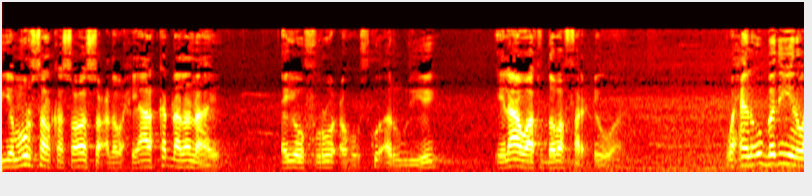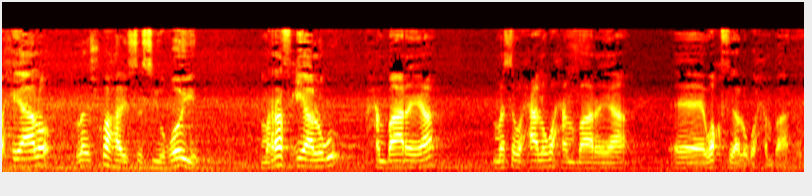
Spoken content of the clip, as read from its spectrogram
iyo mursalka soo socda waxyaalo ka dhalanayo ayuu furuucahu isku aruuriyey ilaa waa toddoba farci waayo waxayna u badan yihiin waxyaalo la isku haysto siiqooyin ma rafciyaa lagu xambaarayaa? Mase waxaa lagu xambaarayaa waqfiyaa lagu xambaaraya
